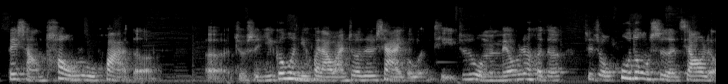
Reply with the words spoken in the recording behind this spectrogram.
非常套路化的。呃，就是一个问题回答完之后就是下一个问题，就是我们没有任何的这种互动式的交流。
